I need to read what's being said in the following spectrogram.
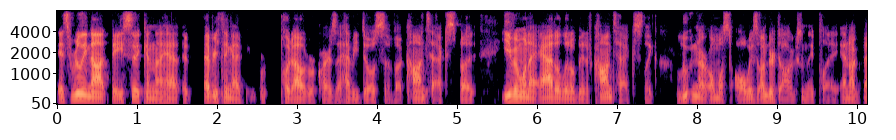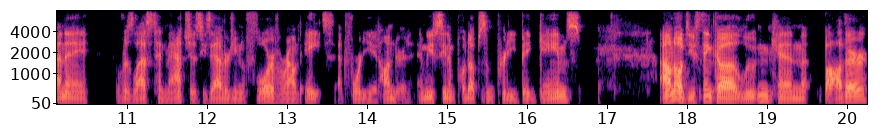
it's really not basic and i have everything i put out requires a heavy dose of uh, context but even when i add a little bit of context like luton are almost always underdogs when they play and ogbene over his last 10 matches he's averaging a floor of around 8 at 4800 and we've seen him put up some pretty big games i don't know do you think uh, luton can bother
